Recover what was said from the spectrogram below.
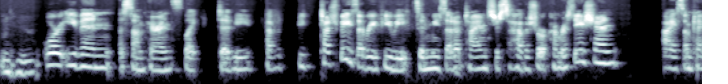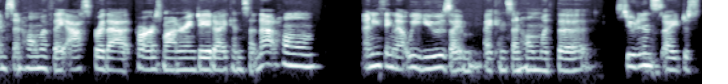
Mm-hmm. or even some parents like to be have be touch base every few weeks and we set up times just to have a short conversation. I sometimes send home if they ask for that progress monitoring data i can send that home. Anything that we use I'm i can send home with the students. I just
